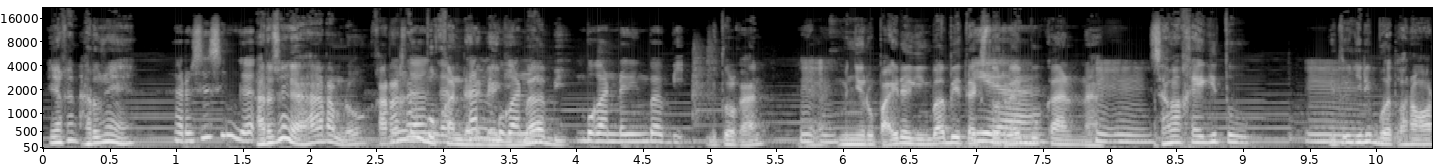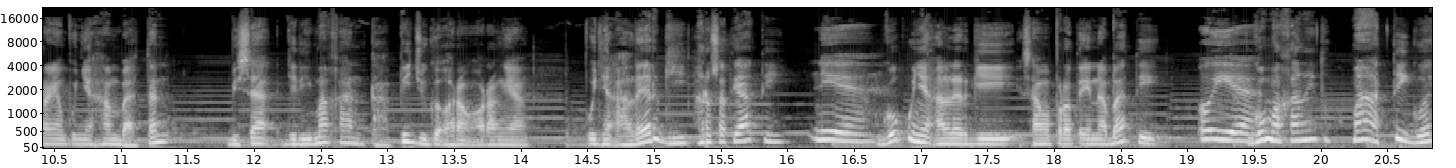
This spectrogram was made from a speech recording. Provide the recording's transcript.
Ya kan harusnya ya. Harusnya sih enggak. Harusnya nggak haram dong. Karena kan Enggak, bukan enggak. dari Kan daging bukan, babi. Bukan daging babi. Betul kan? Ya, Mm-mm. menyerupai daging babi teksturnya Iya. bukan. Nah, Mm-mm. sama kayak gitu. Hmm. Itu jadi buat orang-orang yang punya hambatan bisa jadi makan, tapi juga orang-orang yang punya alergi harus hati-hati. Iya. Gue punya alergi sama protein nabati. Oh iya. Gue makan itu mati gue.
